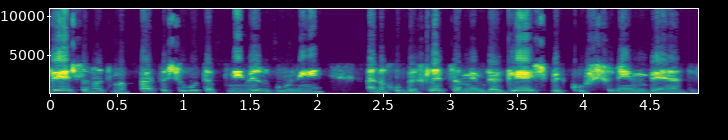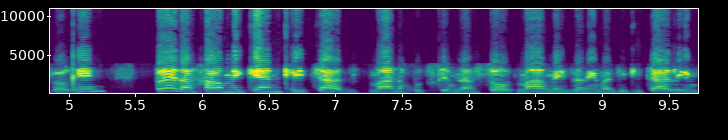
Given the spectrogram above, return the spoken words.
ויש לנו את מפת השירות הפנים-ארגוני. אנחנו בהחלט שמים דגש וקושרים בין הדברים. ולאחר מכן, כיצד, מה אנחנו צריכים לעשות, מה המיזמים הדיגיטליים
